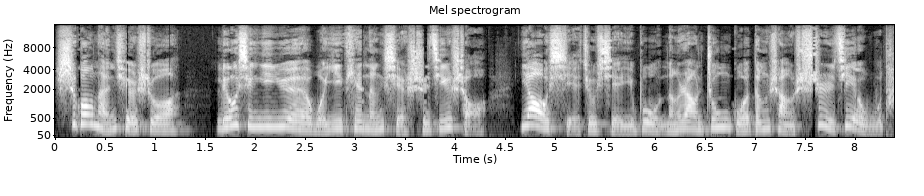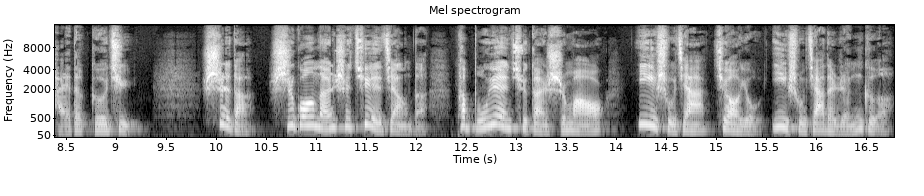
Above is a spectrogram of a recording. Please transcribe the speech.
施光南却说：“流行音乐我一天能写十几首，要写就写一部能让中国登上世界舞台的歌剧。”是的，施光南是倔强的，他不愿去赶时髦。艺术家就要有艺术家的人格。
